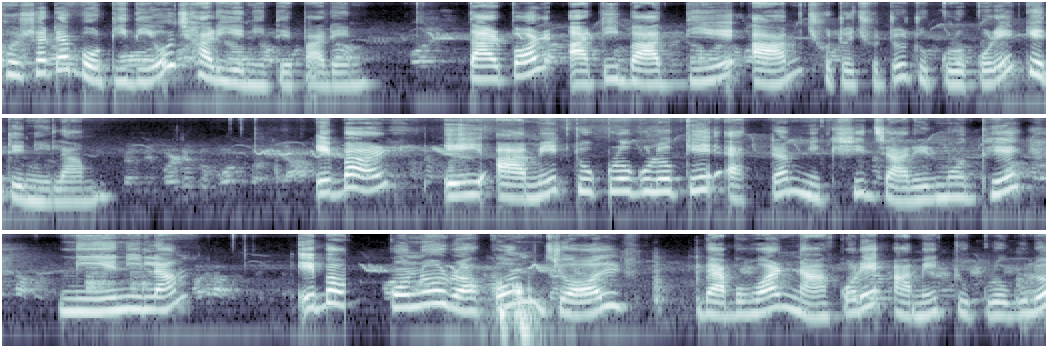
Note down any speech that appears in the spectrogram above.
খোসাটা বটি দিয়েও ছাড়িয়ে নিতে পারেন। তারপর আটি বাদ দিয়ে আম ছোট ছোট টুকরো করে কেটে নিলাম। এবার এই আমের টুকরোগুলোকে একটা মিক্সি জারের মধ্যে নিয়ে নিলাম এবং কোনো রকম জল ব্যবহার না করে আমের টুকরোগুলো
